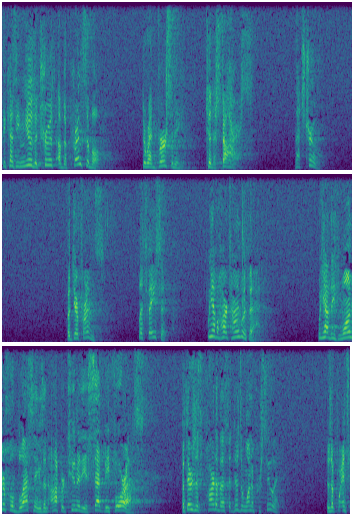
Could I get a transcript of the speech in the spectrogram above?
because he knew the truth of the principle through adversity to the stars. That's true. But, dear friends, let's face it, we have a hard time with that. We have these wonderful blessings and opportunities set before us, but there's this part of us that doesn't want to pursue it. A, it's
